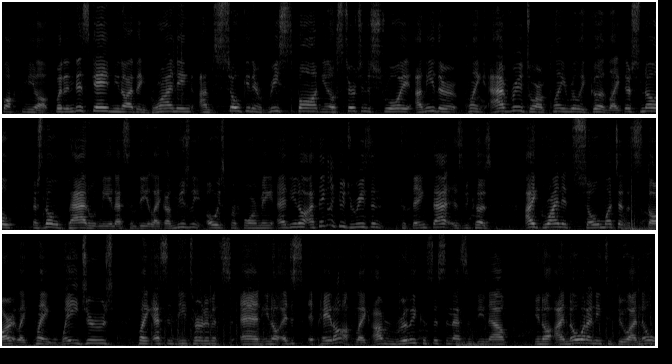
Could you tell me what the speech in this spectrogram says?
fucked me up. But in this game, you know, I've been grinding. I'm soaking getting respawn, you know, search and destroy. I'm either playing average or I'm playing really good. Like, there's no, there's no bad with me in S&D. Like, I'm usually always performing. And, you know, I think a huge reason to think that is because I grinded so much at the start, like playing wagers, playing S&D tournaments, and you know, it just it paid off. Like I'm really consistent S&D now. You know, I know what I need to do. I know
